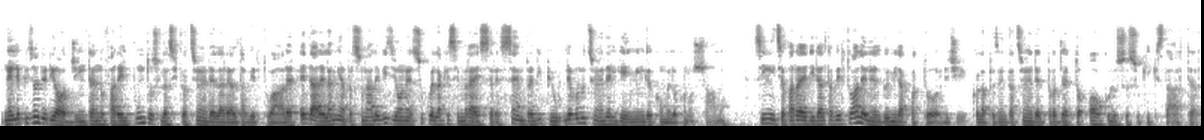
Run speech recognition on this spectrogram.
Nell'episodio di oggi intendo fare il punto sulla situazione della realtà virtuale e dare la mia personale visione su quella che sembra essere sempre di più l'evoluzione del gaming come lo conosciamo. Si inizia a parlare di realtà virtuale nel 2014 con la presentazione del progetto Oculus su Kickstarter.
